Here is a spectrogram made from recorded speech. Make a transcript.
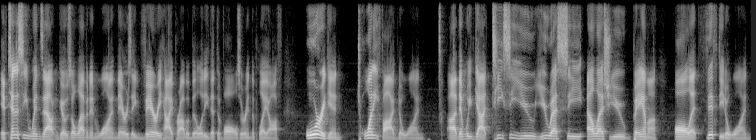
if Tennessee wins out and goes 11 and 1, there is a very high probability that the Vols are in the playoff. Oregon, 25 to 1. Uh, then we've got TCU, USC, LSU, Bama, all at 50 to 1.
